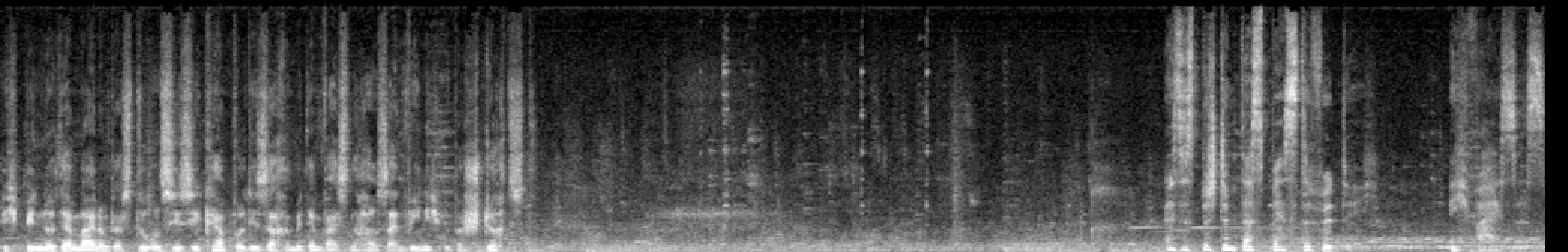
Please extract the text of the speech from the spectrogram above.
Ich bin nur der Meinung, dass du und Cici Campbell die Sache mit dem Weißen Haus ein wenig überstürzt. Es ist bestimmt das Beste für dich. Ich weiß es.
